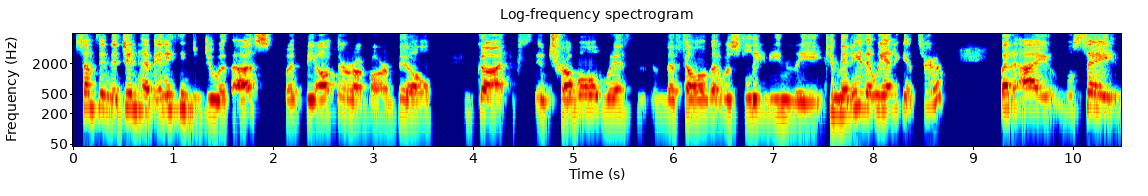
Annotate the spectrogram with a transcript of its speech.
something that didn't have anything to do with us, but the author of our bill got in trouble with the fellow that was leading the committee that we had to get through. But I will say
